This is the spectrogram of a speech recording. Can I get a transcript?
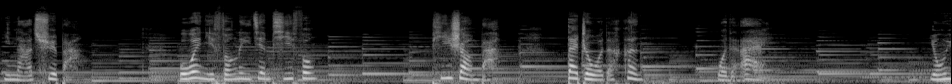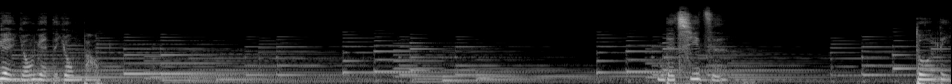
你拿去吧。我为你缝了一件披风，披上吧，带着我的恨，我的爱，永远永远的拥抱你。的妻子多莉。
